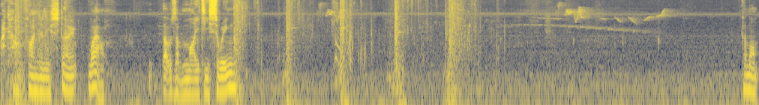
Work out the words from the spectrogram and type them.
I can't find any stone. Wow, that was a mighty swing. Come on.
